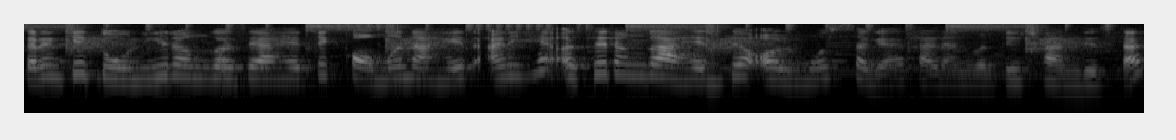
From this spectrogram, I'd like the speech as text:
कारण की दोन्ही रंग जे आहेत ते कॉमन आहेत आणि हे असे रंग आहेत जे ऑलमोस्ट सगळ्या साड्यांवरती छान दिसतात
